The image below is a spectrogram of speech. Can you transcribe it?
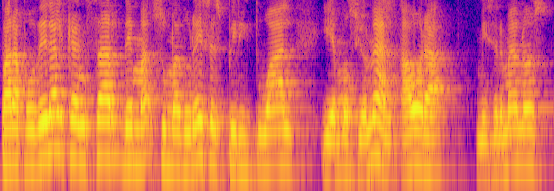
para poder alcanzar su madurez espiritual y emocional. Ahora, mis hermanos,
